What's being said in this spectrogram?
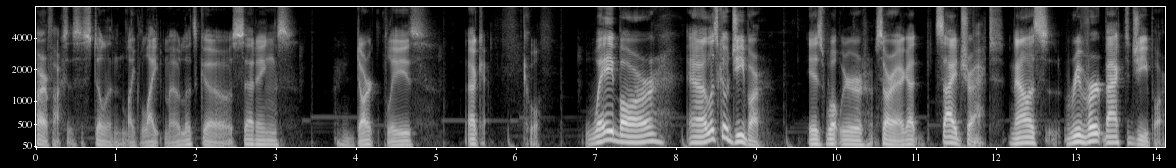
Firefox is still in like light mode. Let's go settings, dark, please. Okay, cool. Waybar, uh, let's go G bar is what we're, sorry, I got sidetracked. Now let's revert back to G bar.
